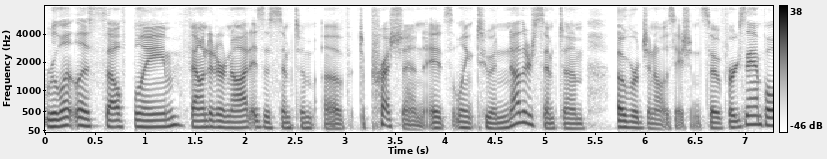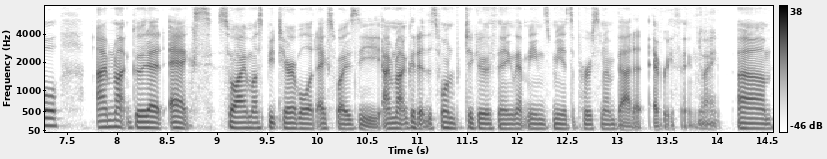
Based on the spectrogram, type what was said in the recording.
relentless self blame, found it or not, is a symptom of depression. It's linked to another symptom, overgeneralization. So, for example, I'm not good at X, so I must be terrible at X, Y, Z. I'm not good at this one particular thing. That means me as a person, I'm bad at everything. Right. Um,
